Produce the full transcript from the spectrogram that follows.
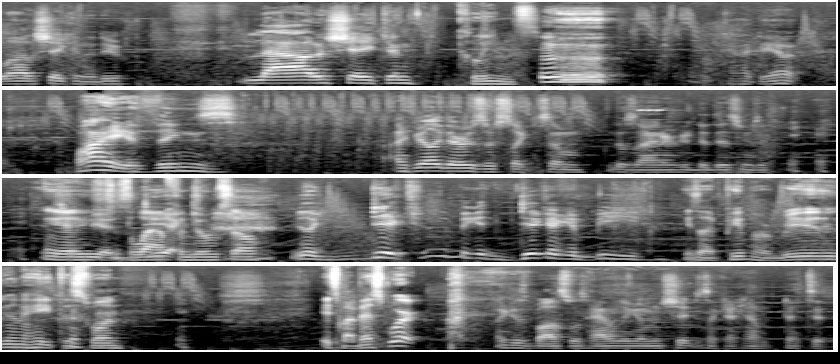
lot of shaking to do. Lot of shaking. clings God damn it. Why are things I feel like there was just like some designer who did this and was like Yeah, he's a just laughing dick. to himself. You're like dick, how big a dick I could be. He's like, people are really gonna hate this one. it's my best work. Like his boss was hounding him and shit. He's like, I can't that's it.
